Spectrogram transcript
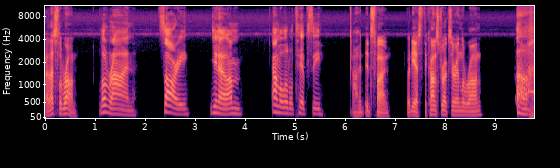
Uh, that's Laron. Laron. Sorry, you know I'm I'm a little tipsy. Uh, it's fine. But yes, the constructs are in Laron. Ugh.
